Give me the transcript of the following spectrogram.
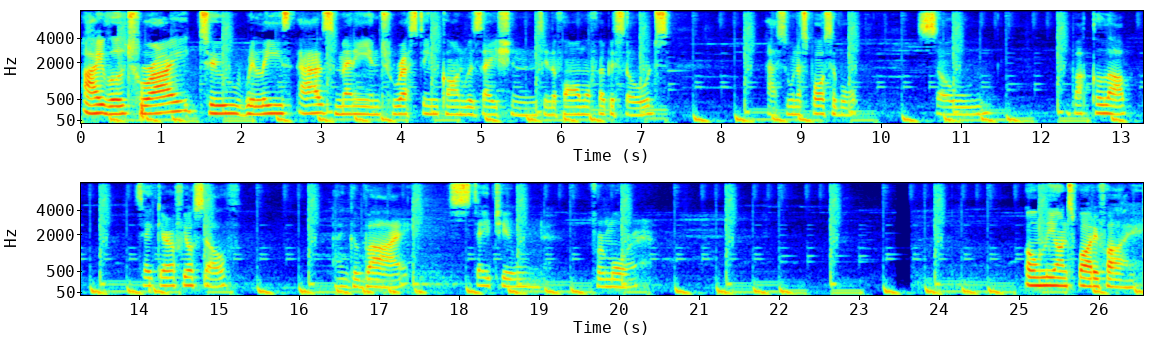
I will try to release as many interesting conversations in the form of episodes as soon as possible. So, buckle up, take care of yourself, and goodbye. Stay tuned for more. Only on Spotify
